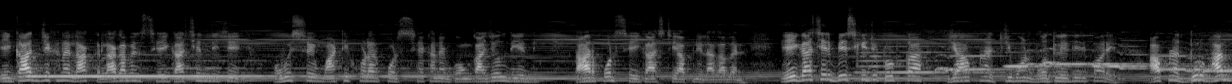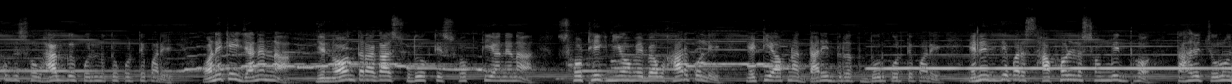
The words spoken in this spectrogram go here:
এই গাছ যেখানে লাগ- লাগাবেন সেই গাছের নিচে অবশ্যই মাটি খোঁড়ার পর সেখানে গঙ্গা জল দিয়ে তারপর সেই গাছটি আপনি লাগাবেন। এই গাছের বেশ কিছু টোটকা যা আপনার জীবন বদলে দিতে পারে। আপনার দুর্ভাগ্যকে সৌভাগ্যে পরিণত করতে পারে। অনেকেই জানেন না যে নয়নতারা গাছ শুধু একটি শক্তি আনে না, সঠিক নিয়মে ব্যবহার করলে এটি আপনার দারিদ্রতা দূর করতে পারে। এনে দিতে পারে সাফল্য সমৃদ্ধ। তাহলে চলুন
